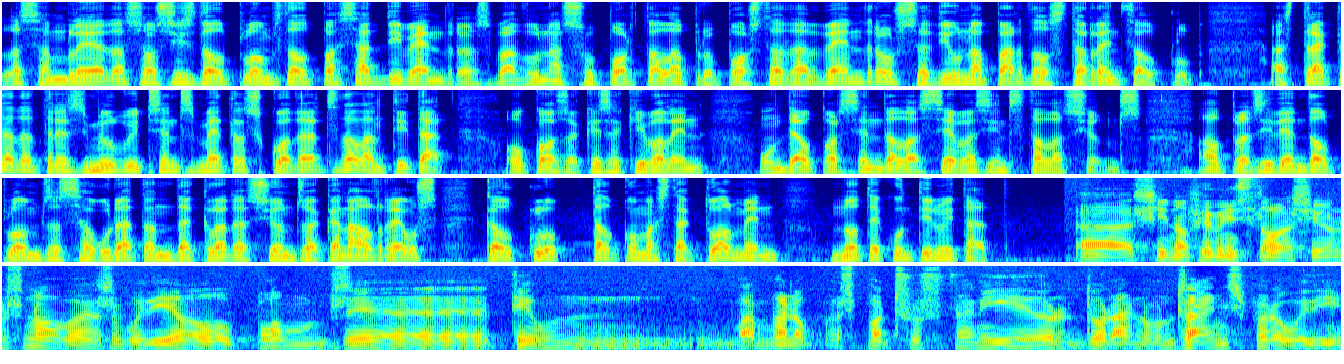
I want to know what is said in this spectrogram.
L'Assemblea de Socis del Ploms del passat divendres va donar suport a la proposta de vendre o cedir una part dels terrenys del club. Es tracta de 3.800 metres quadrats de l'entitat, o cosa que és equivalent, un 10% de les seves instal·lacions. El president del Ploms ha assegurat en declaracions a Canal Reus que el club, tal com està actualment, no té continuïtat. Uh, si no fem instal·lacions noves, vull dir, el Ploms eh, té un... Bueno, es pot sostenir durant uns anys, però vull dir,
